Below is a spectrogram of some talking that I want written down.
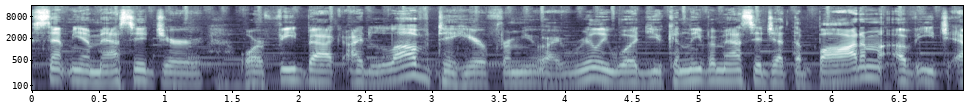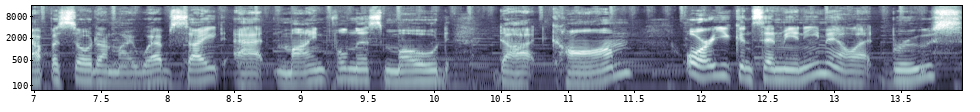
sent me a message or or feedback, I'd love to hear from you. I really would. You can leave a message at the bottom of each episode on my website at mindfulnessmode.com. Or you can send me an email at bruce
